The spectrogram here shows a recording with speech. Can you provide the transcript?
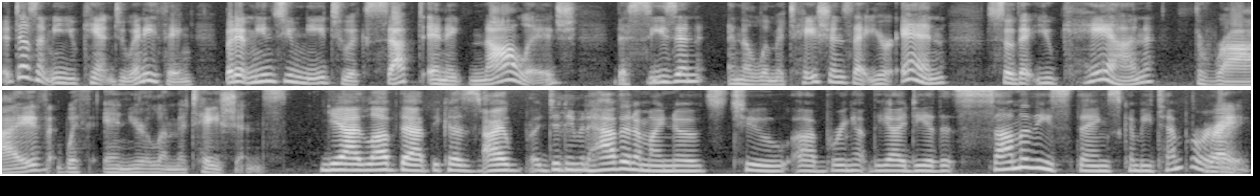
It doesn't mean you can't do anything, but it means you need to accept and acknowledge the season and the limitations that you're in so that you can thrive within your limitations. Yeah, I love that because I, didn't even have that in my notes to uh, bring up the idea that some of these things can be temporary. Right,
